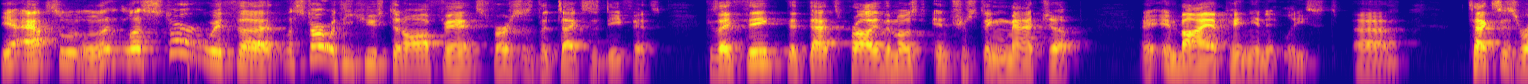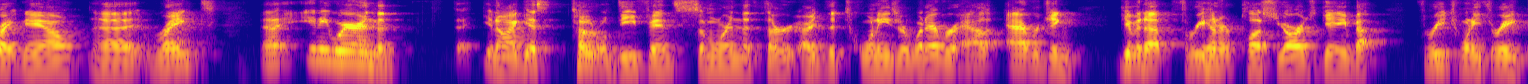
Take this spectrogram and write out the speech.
Yeah, absolutely. Let, let's start with uh, let's start with the Houston offense versus the Texas defense because I think that that's probably the most interesting matchup, in my opinion, at least. Um, Texas right now uh, ranked uh, anywhere in the you know, I guess total defense somewhere in the third or the 20s or whatever, averaging giving up 300 plus yards a game, about 323.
